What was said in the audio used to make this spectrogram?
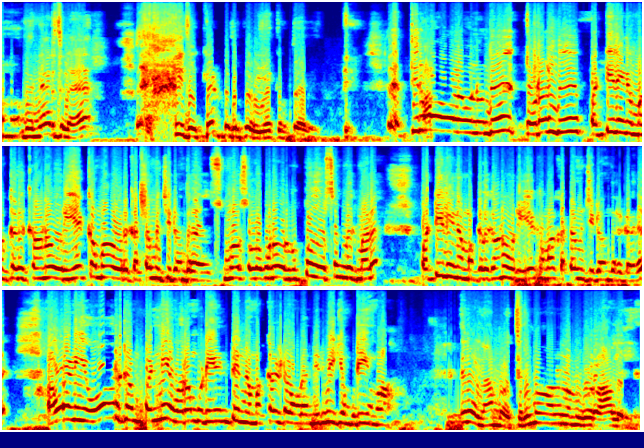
இந்த நேரத்துல இது கேட்பதற்கு ஒரு இயக்கம் தேவை. திருமாவளவன் வந்து தொடர்ந்து பட்டியலின மக்களுக்கான ஒரு இயக்கமா ஒரு கட்டமைச்சிட்டு வந்தாரு சுமார் சொல்ல போனா ஒரு முப்பது வருஷங்களுக்கு மேல பட்டியலின மக்களுக்கான ஒரு இயக்கமா கட்டமைச்சிட்டு வந்திருக்காரு. அவரை நீங்க ஓவர் கம் பண்ணி வர முடியும்ட்டு இந்த மக்கள்கிட்ட உங்களை நிரூபிக்க முடியுமா? இல்ல நாம திருமாவளவன் நமக்கு ஒரு ஆள் இல்லை.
